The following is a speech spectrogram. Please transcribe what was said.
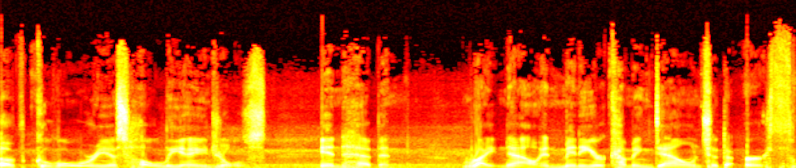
of glorious holy angels in heaven right now, and many are coming down to the earth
